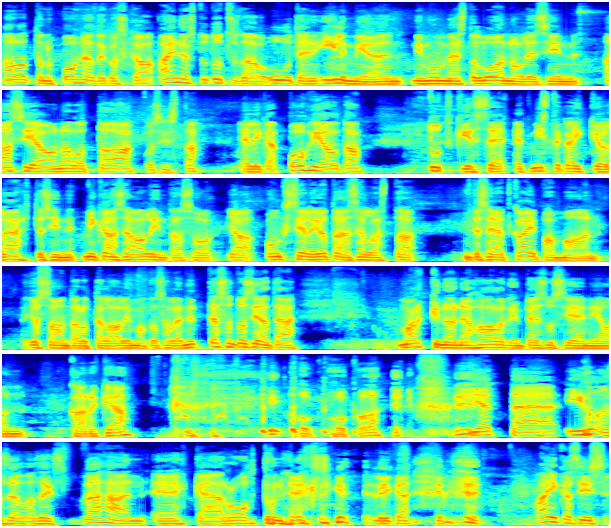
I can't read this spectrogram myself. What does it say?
aloittanut pohjalta, koska aina jos tutustutaan uuteen ilmiöön, niin mun mielestä luonnollisin asia on aloittaa aakkosista. Eli pohjalta tutkia se, että mistä kaikki on lähtöisin, mikä on se alintaso ja onko siellä jotain sellaista, mitä sä jäät kaipaamaan, jos sä antaudut tällä alimmalla tasolla. Nyt tässä on tosiaan tämä markkinoiden halvin pesusieni on karkea. ok. Jättää ihon sellaiseksi vähän ehkä rohtuneeksi. Eli aika siis,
